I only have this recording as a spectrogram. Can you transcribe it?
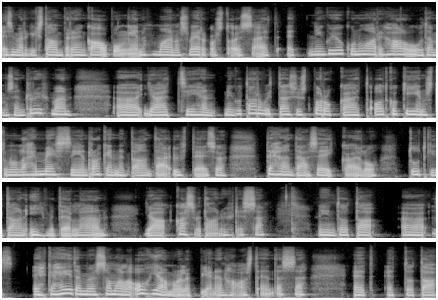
esimerkiksi Tampereen kaupungin mainosverkostoissa, että, että niin kuin joku nuori haluaa tämmöisen ryhmän ja että siihen niin kuin tarvittaisiin just porukkaa, että ootko kiinnostunut, lähde messiin, rakennetaan tämä yhteisö, tehdään tämä seikkailu, tutkitaan, ihmetellään ja kasvetaan yhdessä. Niin tota, ehkä heitä myös samalla ohjaamoille pienen haasteen tässä, että et tota,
